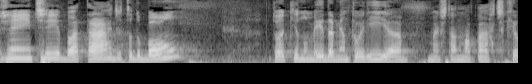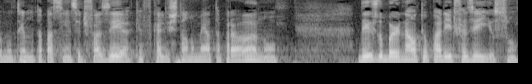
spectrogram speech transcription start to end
gente, boa tarde, tudo bom? Estou aqui no meio da mentoria, mas está numa parte que eu não tenho muita paciência de fazer, que é ficar listando meta para ano. Desde o burnout eu parei de fazer isso,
